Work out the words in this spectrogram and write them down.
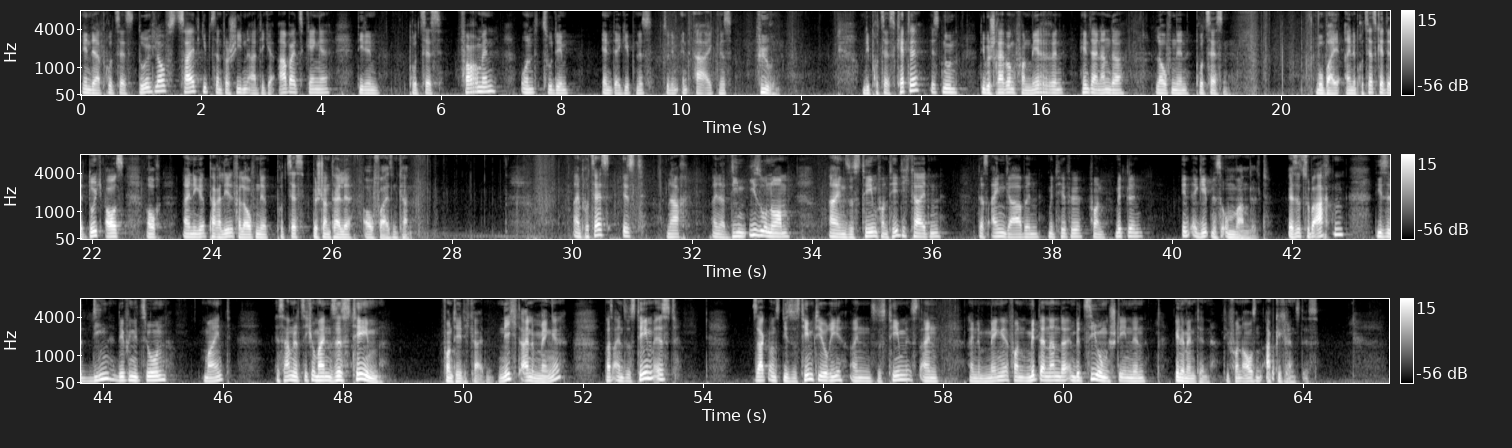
In der Prozessdurchlaufszeit gibt es dann verschiedenartige Arbeitsgänge, die den Prozess formen und zu dem Endergebnis, zu dem Endereignis führen. Und die Prozesskette ist nun die Beschreibung von mehreren hintereinander laufenden Prozessen. Wobei eine Prozesskette durchaus auch einige parallel verlaufende Prozessbestandteile aufweisen kann. Ein Prozess ist nach einer DIN-ISO-Norm ein System von Tätigkeiten, das Eingaben mit Hilfe von Mitteln in Ergebnisse umwandelt. Es ist zu beachten, diese DIN-Definition meint, es handelt sich um ein System von Tätigkeiten, nicht eine Menge, was ein System ist, sagt uns die Systemtheorie, ein System ist ein, eine Menge von miteinander in Beziehung stehenden Elementen, die von außen abgegrenzt ist.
